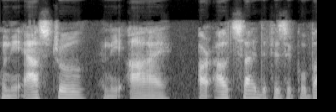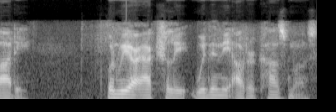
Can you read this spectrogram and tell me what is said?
when the astral and the I are outside the physical body, when we are actually within the outer cosmos.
